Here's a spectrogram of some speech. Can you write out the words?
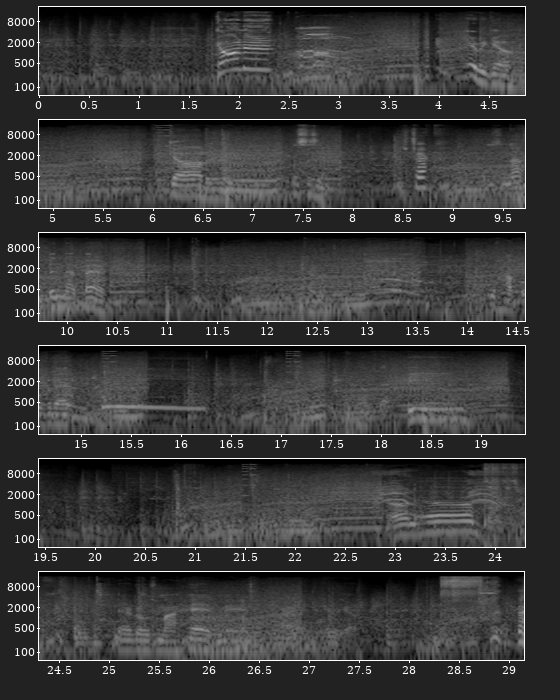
Got it! Oh! Here we go. Got it. This isn't... This track has not been that bad. We'll hop over that. That beam. Oh no. There goes my head, man. Alright, here we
